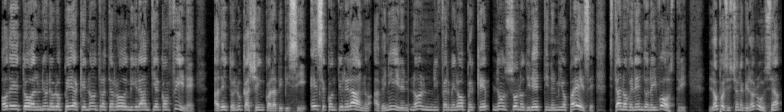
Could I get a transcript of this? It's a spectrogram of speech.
Ho detto all'Unione Europea che non tratterrò i migranti al confine, ha detto Lukashenko alla BBC, e se continueranno a venire non li fermerò perché non sono diretti nel mio paese, stanno venendo nei vostri. L'opposizione bielorussa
